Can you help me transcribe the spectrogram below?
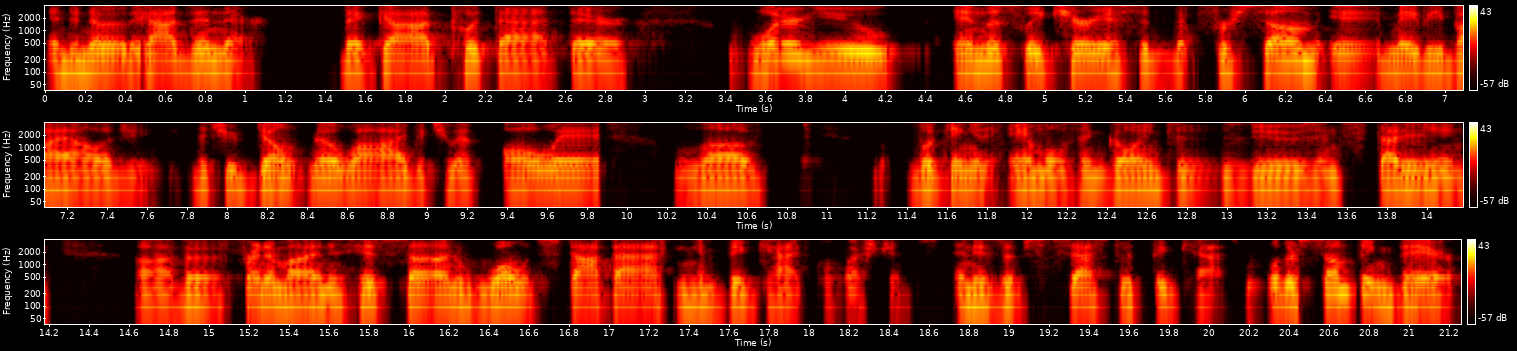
and to know that God's in there, that God put that there. What are you endlessly curious about? For some, it may be biology that you don't know why, but you have always loved looking at animals and going to zoos and studying. Uh, I have a friend of mine, and his son won't stop asking him big cat questions and is obsessed with big cats. Well, there's something there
